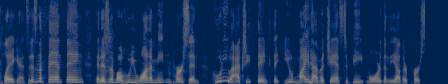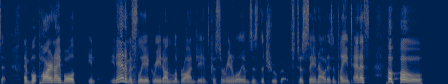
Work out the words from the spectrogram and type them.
play against? It isn't a fan thing. It isn't about who you want to meet in person. Who do you actually think that you might have a chance to beat more than the other person? And Parr and I both unanimously agreed on LeBron James because Serena Williams is the true goat. Just saying how it is. And playing tennis, ho ho.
